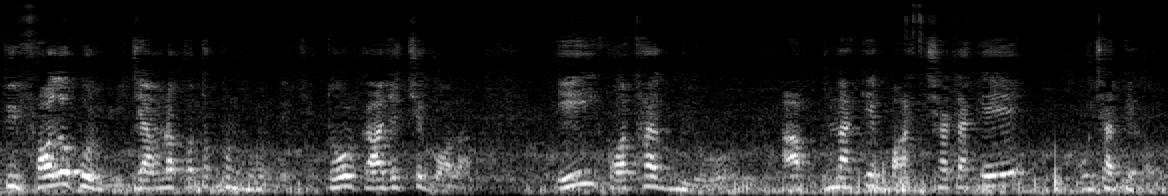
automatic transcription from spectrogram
তুই ফলো করবি যে আমরা কতক্ষণ ফোন দেখছি। তোর কাজ হচ্ছে বলা। এই কথাগুলো আপনাকে বাচ্চাটাকে বোঝাতে হবে।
